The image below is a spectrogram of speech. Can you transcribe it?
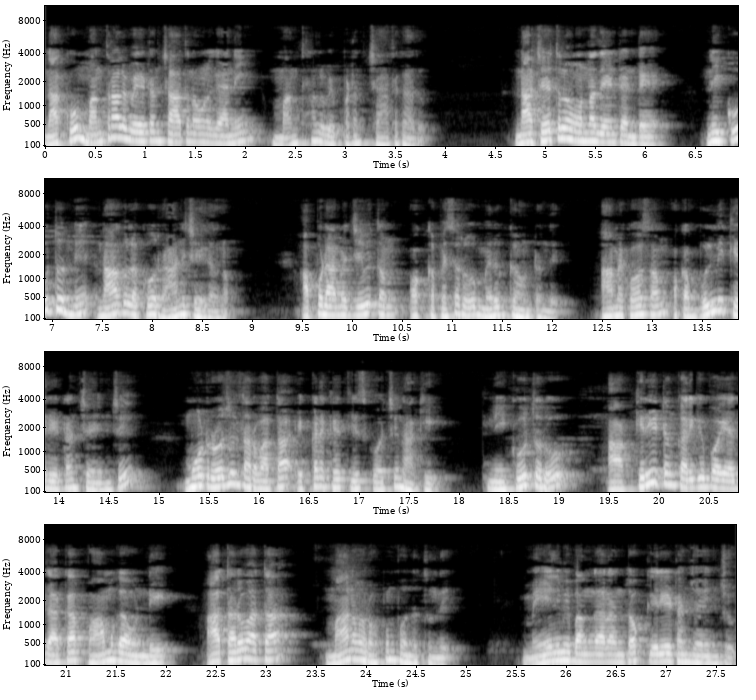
నాకు మంత్రాలు వేయటం చేతనవును కానీ మంత్రాలు విప్పడం చేత కాదు. నా చేతిలో ఉన్నదేంటంటే నీ కూతుర్ని నాగులకు రాణి చేయగలను. అప్పుడు ఆమె జీవితం ఒక్క పెసరు మెరుగ్గా ఉంటుంది. ఆమె కోసం ఒక బుల్లి కిరీటం చేయించి మూడు రోజుల తర్వాత ఇక్కడికే తీసుకువచ్చి నాకి. నీ కూతురు ఆ కిరీటం కరిగిపోయేదాకా పాముగా ఉండి ఆ తరువాత మానవ రూపం పొందుతుంది. మేలిమి బంగారంతో కిరీటం చేయించు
